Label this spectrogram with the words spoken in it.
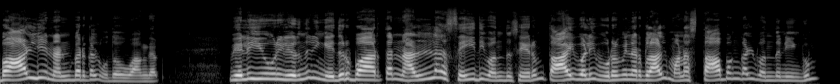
பால்ய நண்பர்கள் உதவுவாங்க. வெளியூரிலிருந்து நீங்கள் எதிர்பார்த்த நல்ல செய்தி வந்து சேரும். தாய் வழி உறவினர்களால் மனஸ்தாபங்கள் வந்து நீங்கும்.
